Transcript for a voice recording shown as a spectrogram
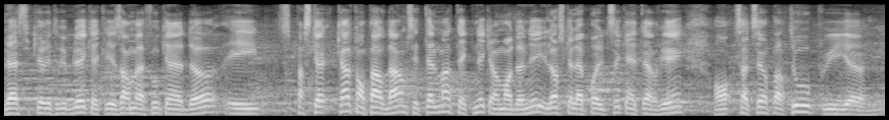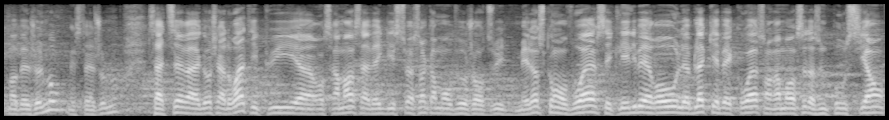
la sécurité publique avec les armes à feu Canada. Et parce que quand on parle d'armes, c'est tellement technique à un moment donné. Et lorsque la politique intervient, on, ça tire partout, puis euh, mauvais jeu de mots, mais c'est un jeu de mots. Ça tire à gauche, à droite, et puis euh, on se ramasse avec des situations comme on veut aujourd'hui. Mais là, ce qu'on voit, c'est que les libéraux, le Bloc québécois sont ramassés dans une position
